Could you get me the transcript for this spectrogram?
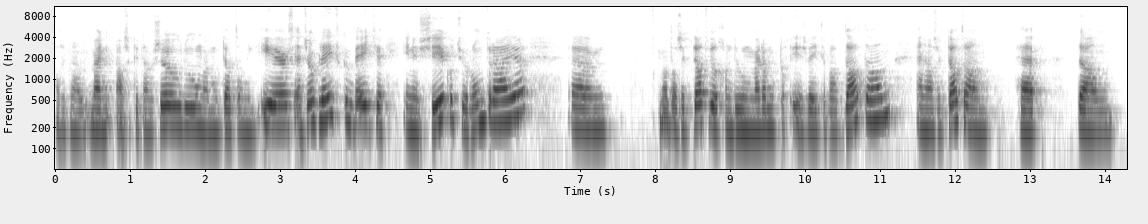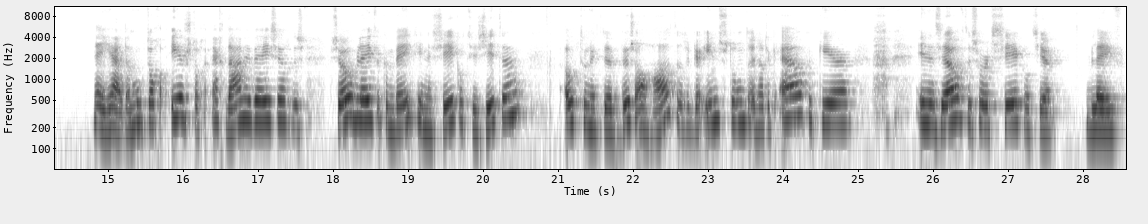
als ik, nou, maar als ik het nou zo doe, maar moet dat dan niet eerst? En zo bleef ik een beetje in een cirkeltje ronddraaien. Um, want als ik dat wil gaan doen, maar dan moet ik toch eerst weten wat dat dan. En als ik dat dan heb, dan. Nee, ja, dan moet ik toch eerst toch echt daarmee bezig. Dus zo bleef ik een beetje in een cirkeltje zitten. Ook toen ik de bus al had, dat ik erin stond en dat ik elke keer in eenzelfde soort cirkeltje bleef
